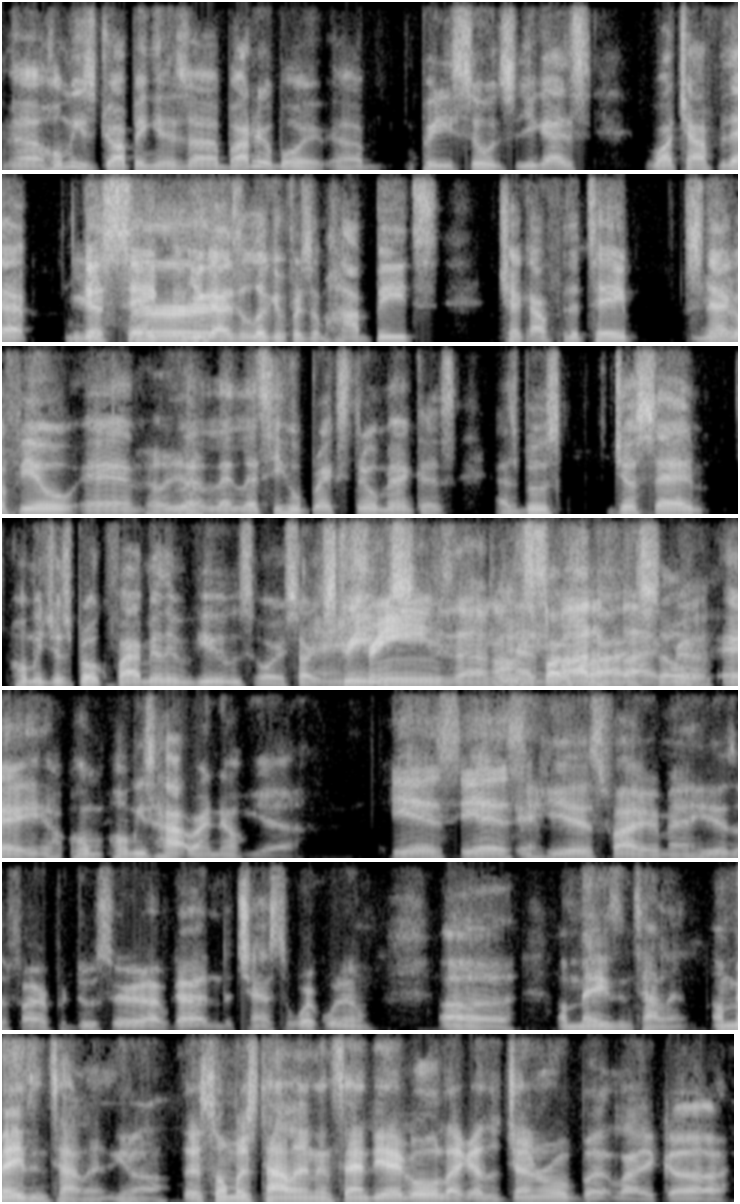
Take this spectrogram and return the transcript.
uh homie's dropping his uh Barrio Boy uh pretty soon. So you guys watch out for that. Yes, beats tape. If you guys are looking for some hot beats, check out for the tape, snag Yeah. a few, and yeah. let, let, us see who breaks through, man. Because as Bruce just said, homie just broke five million views or sorry Dang. streams, Streams on, on Spotify. Spotify, so bro. hey, hom- homie's hot right now. Yeah. He is, he is. And he is fire, man. He is a fire producer. I've gotten the chance to work with him. Uh amazing talent. Amazing talent. You know, there's so much talent in San Diego, like as a general, but like uh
